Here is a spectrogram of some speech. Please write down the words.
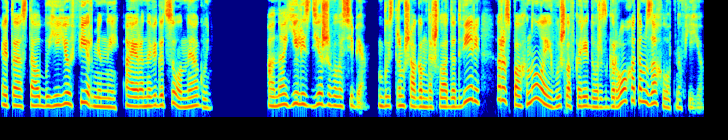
Это стал бы ее фирменный аэронавигационный огонь. Она еле сдерживала себя, быстрым шагом дошла до двери, распахнула и вышла в коридор с грохотом, захлопнув ее.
